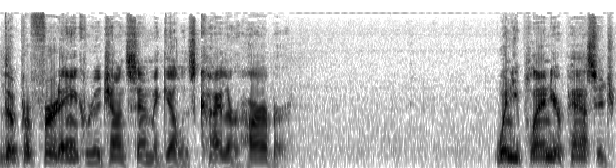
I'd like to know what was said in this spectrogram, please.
The preferred anchorage on San Miguel is Cuyler Harbor. When you plan your passage,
